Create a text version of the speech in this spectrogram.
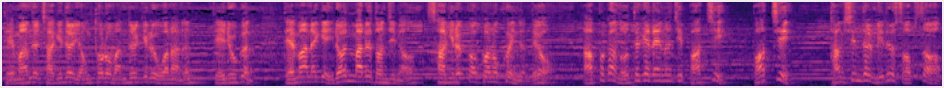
대만을 자기들 영토로 만들기를 원하는 대륙은 대만에게 이런 말을 던지며 사기를 꺾어놓고 있는데요. 아프간 어떻게 되는지 봤지? 봤지? 당신들 믿을 수 없어.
